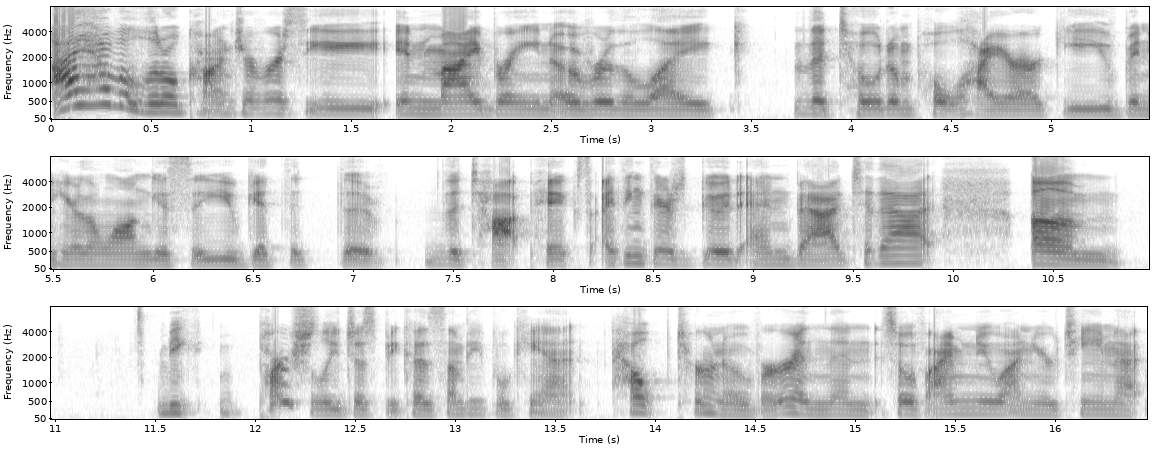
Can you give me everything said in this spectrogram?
I have a little controversy in my brain over the like the totem pole hierarchy. You've been here the longest, so you get the the the top picks. I think there's good and bad to that. Um, be, partially just because some people can't help turnover and then so if i'm new on your team that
